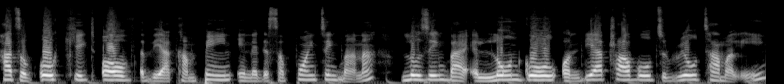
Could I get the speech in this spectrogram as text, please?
Hearts of Oak kicked off their campaign in a disappointing manner, losing by a lone goal on their travel to Real Tamale.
